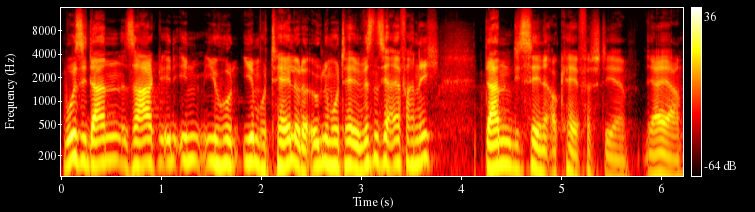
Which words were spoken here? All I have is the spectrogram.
wo sie dann sagt, in, in ihr- ihrem Hotel oder irgendeinem Hotel, wissen sie einfach nicht, dann die Szene. Okay, verstehe. Ja, ja.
